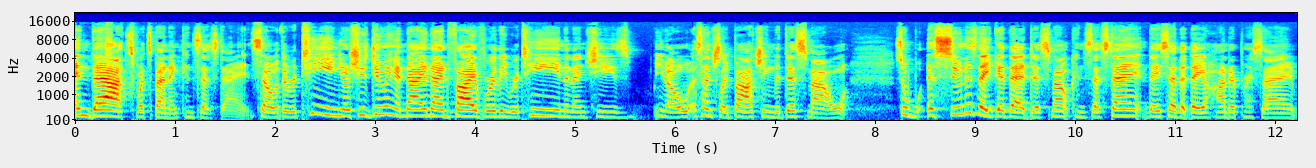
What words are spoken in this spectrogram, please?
And that's what's been inconsistent. So the routine, you know, she's doing a 995 worthy routine, and then she's, you know, essentially botching the dismount. So as soon as they get that dismount consistent, they said that they 100%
